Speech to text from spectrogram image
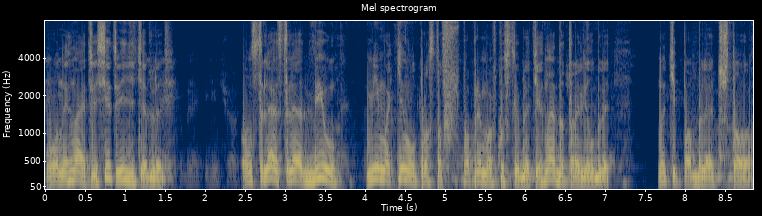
Вон Игнайт висит, видите, блядь. Он стреляет, стреляет, бил. Мимо кинул просто в- по прямой в кусты, блядь. Игнайт дотравил, блядь. Ну, типа, блядь, что?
